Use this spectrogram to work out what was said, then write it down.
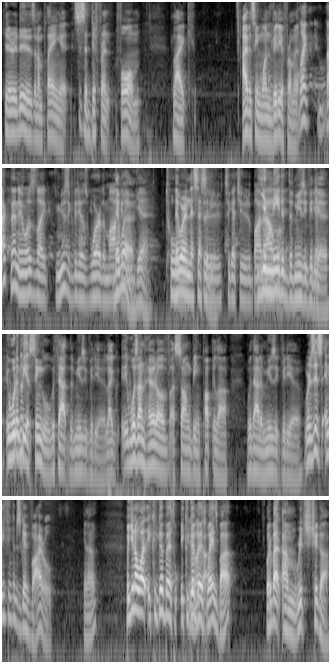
here it is, and I'm playing it. It's just a different form. Like, I haven't seen one video from it. like back then, it was like music videos were the they were, yeah. Tool They were a necessity. to, to get you to buy. the You needed the music video. Yeah. It wouldn't be a single without the music video. Like, it was unheard of a song being popular without a music video. Whereas this, anything can just go viral, you know. But you know what? It could go both. It could Yeah, go like both I- ways. But what about um Rich Chigga?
